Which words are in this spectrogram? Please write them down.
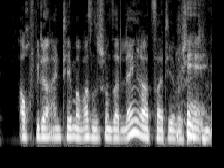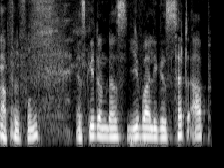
auch wieder ein Thema, was uns schon seit längerer Zeit hier beschäftigt im Apfelfunk. Es geht um das jeweilige Setup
